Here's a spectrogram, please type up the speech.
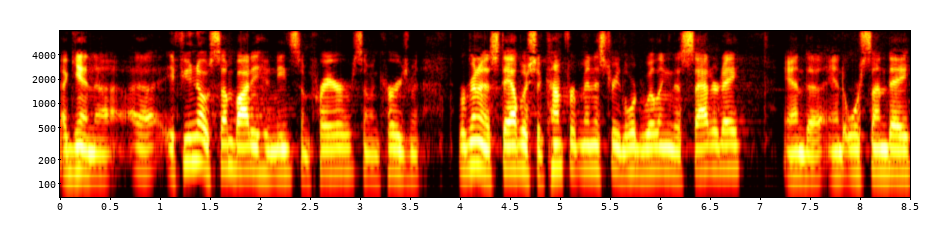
Again, uh, uh, if you know somebody who needs some prayer, some encouragement, we're going to establish a comfort ministry, Lord willing, this Saturday and uh, and or Sunday,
